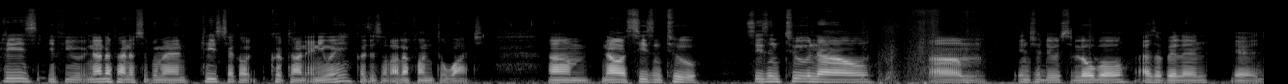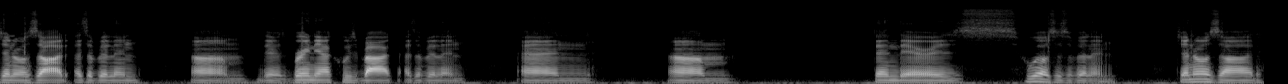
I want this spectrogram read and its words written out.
please, if you're not a fan of Superman, please check out Krypton anyway because it's a lot of fun to watch. Um, now season two. Season two now um, introduced Lobo as a villain. There's General Zod as a villain. Um, there's Brainiac who's back as a villain, and um, then there is who else is a villain? General Zod.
